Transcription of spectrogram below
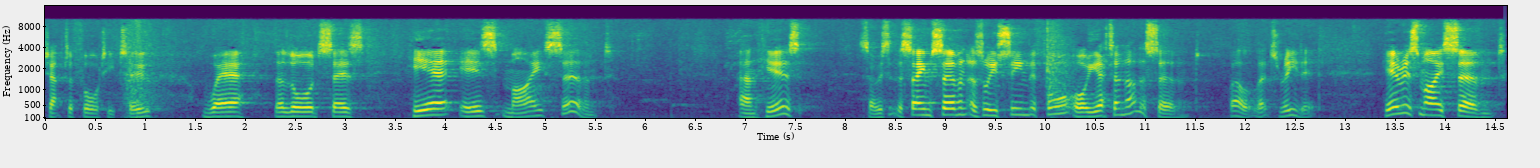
chapter 42 where the Lord says, "Here is my servant." And here's so is it the same servant as we've seen before or yet another servant? Well, let's read it. Here is my servant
